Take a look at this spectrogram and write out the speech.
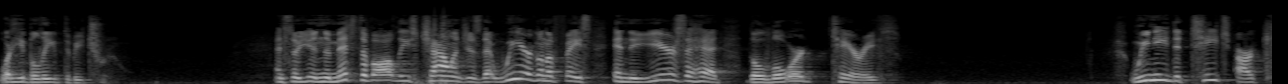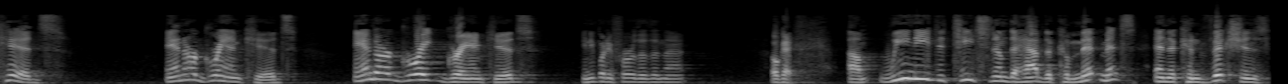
what he believed to be true. And so in the midst of all these challenges that we are going to face in the years ahead, the Lord tarries. We need to teach our kids and our grandkids and our great grandkids. Anybody further than that? Okay. Um, we need to teach them to have the commitments and the convictions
